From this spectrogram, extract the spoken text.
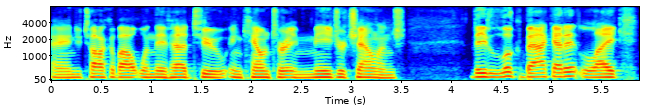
and you talk about when they've had to encounter a major challenge, they look back at it like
